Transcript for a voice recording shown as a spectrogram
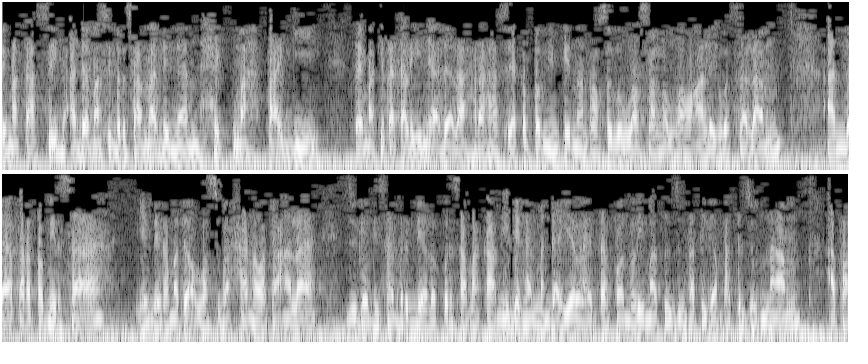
Terima kasih Anda masih bersama dengan Hikmah Pagi. Tema kita kali ini adalah rahasia kepemimpinan Rasulullah sallallahu alaihi wasallam. Anda para pemirsa yang dirahmati Allah Subhanahu wa taala juga bisa berdialog bersama kami dengan mendayal line telepon 5743476 atau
